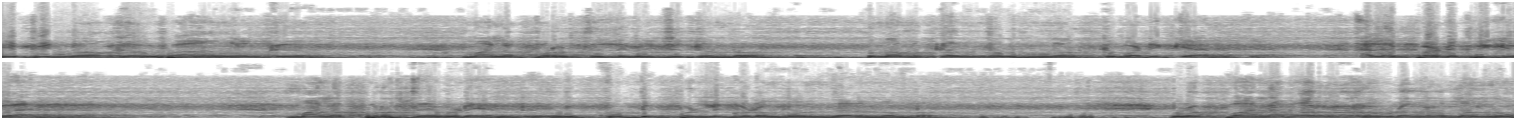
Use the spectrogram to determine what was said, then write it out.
ഈ പിന്നോക്ക വിഭാഗങ്ങൾക്ക് മലപ്പുറത്ത് ലഭിച്ചിട്ടുണ്ടോ? നമുക്കെന്ത് നിങ്ങൾക്ക് പഠിക്കാൻ അല്ലെ പഠിപ്പിക്കുവാൻ മലപ്പുറത്ത് എവിടെയുണ്ട്? ഒരു കുട്ടിപ്പള്ളിക്കൂടം പോലും തരുന്നുണ്ടോ? ഇവിടെ പല ഭരണകൂടങ്ങളും വന്നു.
